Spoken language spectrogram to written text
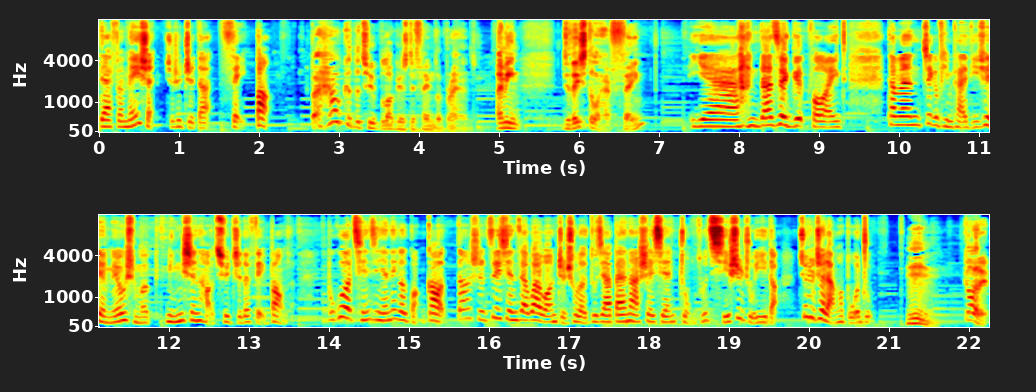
defamation 就是指的诽谤。But how could the two bloggers defame the brand? I mean, do they still have fame? Yeah, that's a good point. 他们这个品牌的确也没有什么名声好去值得诽谤的。不过前几年那个广告，当时最先在外网指出了杜嘉班纳涉嫌种族歧视主义的，就是这两个博主。嗯。Got it.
